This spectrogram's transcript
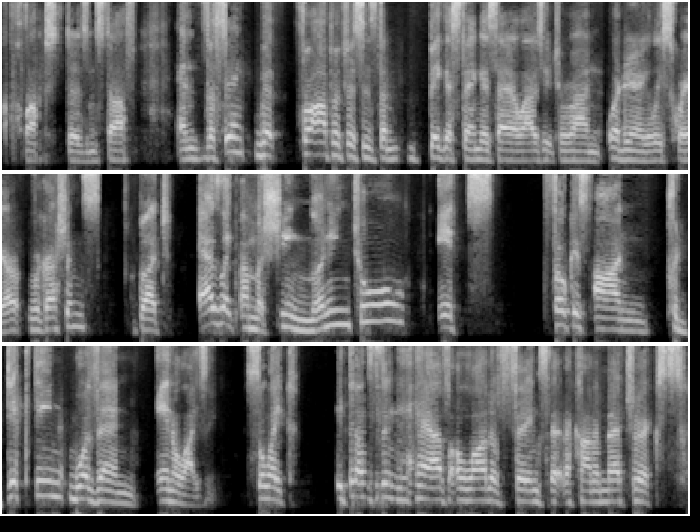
clusters and stuff. And the thing that for our purposes, the biggest thing is that it allows you to run ordinary least square regressions. But as like a machine learning tool, it's focused on predicting more than analyzing. So like it doesn't have a lot of things that econometrics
